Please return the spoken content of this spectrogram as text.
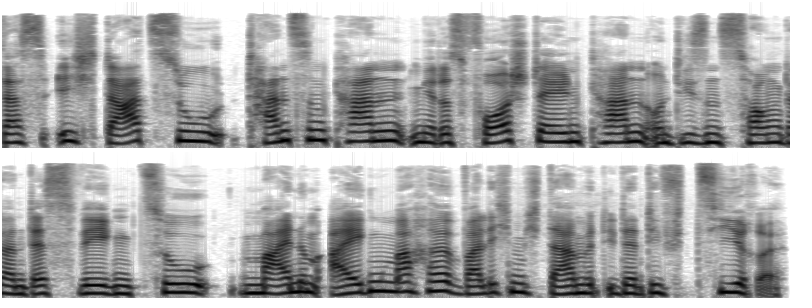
dass ich dazu tanzen kann, mir das vorstellen kann und diesen Song dann deswegen zu meinem eigen mache, weil ich mich damit identifiziere.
